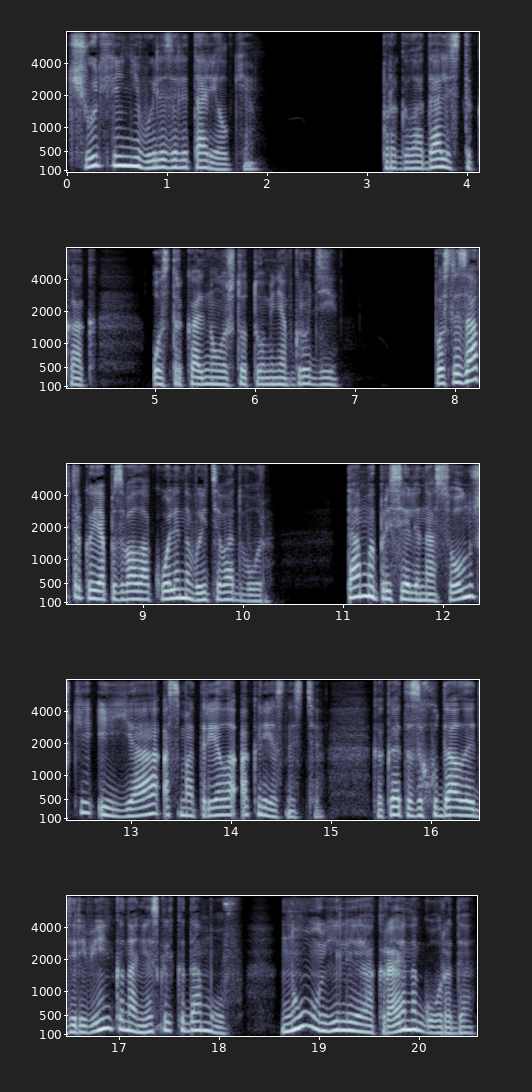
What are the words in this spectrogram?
чуть ли не вылезали тарелки. Проголодались-то как, остро кольнуло что-то у меня в груди. После завтрака я позвала Колина выйти во двор. Там мы присели на солнышке, и я осмотрела окрестности. Какая-то захудалая деревенька на несколько домов. Ну, или окраина города.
